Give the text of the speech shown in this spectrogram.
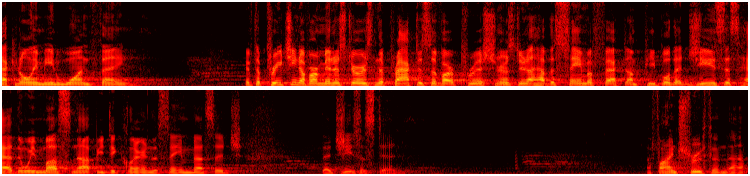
that can only mean one thing if the preaching of our ministers and the practice of our parishioners do not have the same effect on people that Jesus had, then we must not be declaring the same message that Jesus did. I find truth in that.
